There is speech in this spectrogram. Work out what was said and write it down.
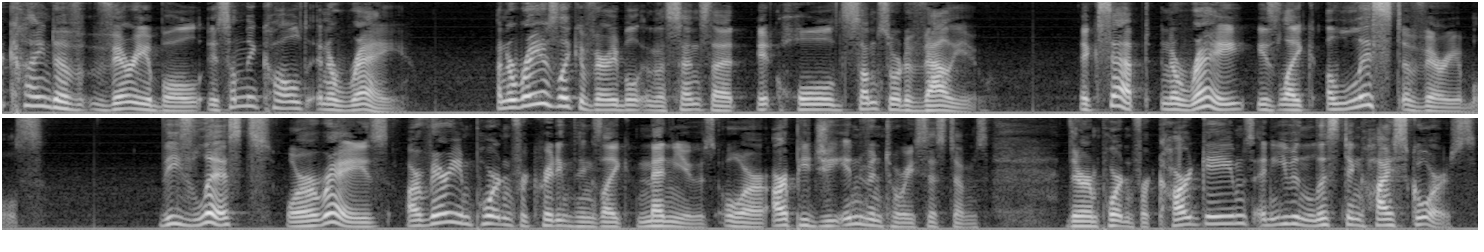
kind of variable is something called an array. An array is like a variable in the sense that it holds some sort of value. Except an array is like a list of variables. These lists, or arrays, are very important for creating things like menus or RPG inventory systems. They're important for card games and even listing high scores.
